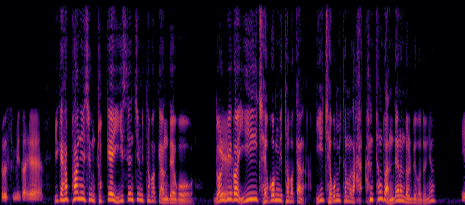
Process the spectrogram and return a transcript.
그렇습니다. 예. 이게 합판이 지금 두께 2cm밖에 안 되고 넓이가 2제곱미터밖에 안 2제곱미터면 한- 한 평도 안 되는 넓이거든요. 예.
